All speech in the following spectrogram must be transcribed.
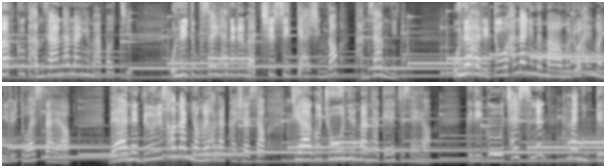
고맙고 감사한 하나님 아버지. 오늘도 무사히 하루를 마칠 수 있게 하신 거 감사합니다. 오늘 하루도 하나님의 마음으로 할머니를 도왔어요. 내 안에 늘 선한 영을 허락하셔서 귀하고 좋은 일만 하게 해주세요. 그리고 찰스는 하나님께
